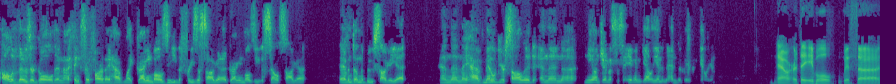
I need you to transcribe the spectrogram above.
all of those are gold. And I think so far they have like Dragon Ball Z, the Frieza saga, Dragon Ball Z, the Cell saga. They haven't done the Boo saga yet. And then they have Metal Gear Solid and then, uh, Neon Genesis Evangelion and End of Evangelion. Now, are they able with, uh,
